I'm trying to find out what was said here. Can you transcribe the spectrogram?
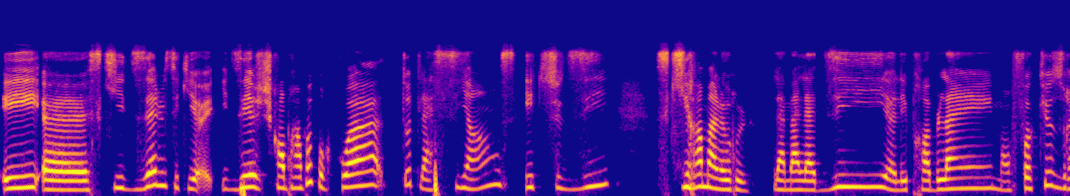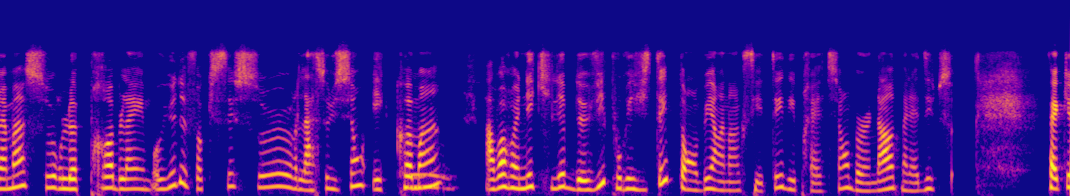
Et euh, ce qu'il disait, lui, c'est qu'il disait Je ne comprends pas pourquoi toute la science étudie ce qui rend malheureux la maladie, euh, les problèmes. On focus vraiment sur le problème au lieu de focuser sur la solution et comment mmh. avoir un équilibre de vie pour éviter de tomber en anxiété, dépression, burn-out, maladie, tout ça. Fait que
